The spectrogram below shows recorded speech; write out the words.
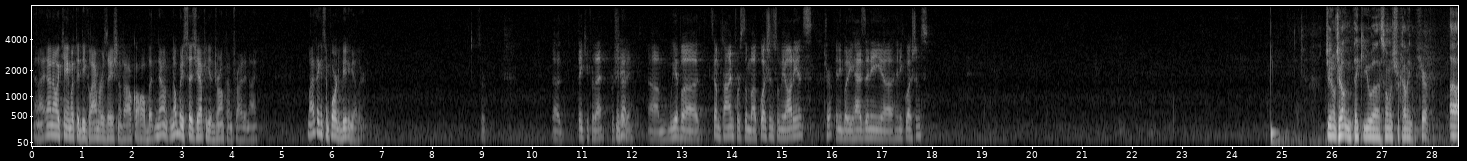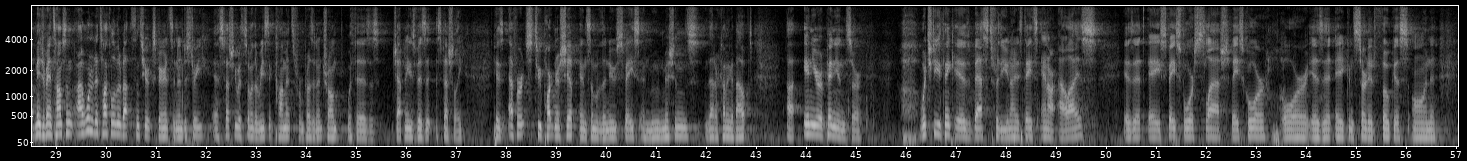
And I, I know I came with the deglamorization of alcohol, but no, nobody says you have to get drunk on Friday night. I think it's important to be together. Sir. Uh, Thank you for that. Appreciate it. Um, We have uh, some time for some uh, questions from the audience. Sure. If anybody has any, uh, any questions? General Jones, thank you uh, so much for coming. Sure. Uh, Major Van Thompson, I wanted to talk a little bit about since your experience in industry, especially with some of the recent comments from President Trump with his, his Japanese visit, especially his efforts to partnership in some of the new space and moon missions that are coming about. Uh, in your opinion, sir, which do you think is best for the United States and our allies? Is it a Space Force slash Space Corps, or is it a concerted focus on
